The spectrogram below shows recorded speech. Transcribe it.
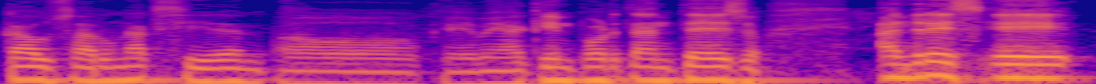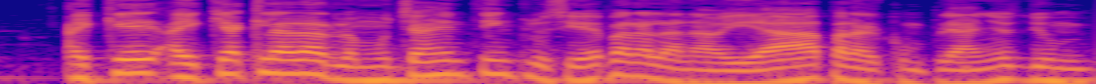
causar un accidente. Ok, vea qué importante eso. Andrés, eh, hay, que, hay que aclararlo. Mucha gente, inclusive para la Navidad, para el cumpleaños de un,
